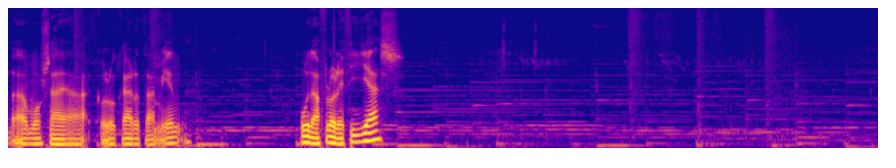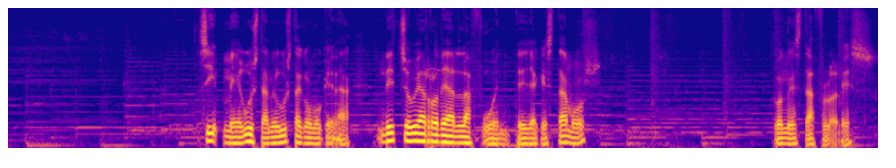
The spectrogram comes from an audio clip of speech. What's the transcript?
vamos a colocar también unas florecillas. Sí, me gusta, me gusta cómo queda. De hecho voy a rodear la fuente ya que estamos con estas flores.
